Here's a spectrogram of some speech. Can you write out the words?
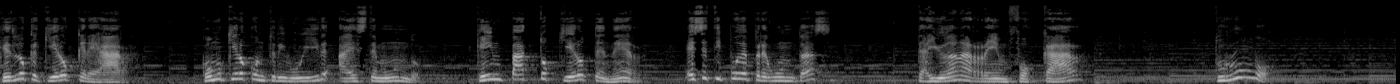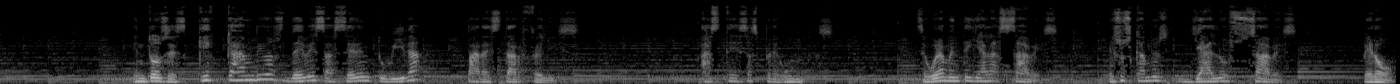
¿Qué es lo que quiero crear? ¿Cómo quiero contribuir a este mundo? ¿Qué impacto quiero tener? Ese tipo de preguntas te ayudan a reenfocar tu rumbo. Entonces, ¿qué cambios debes hacer en tu vida para estar feliz? Hazte esas preguntas. Seguramente ya las sabes. Esos cambios ya los sabes. Pero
